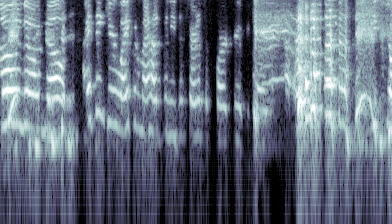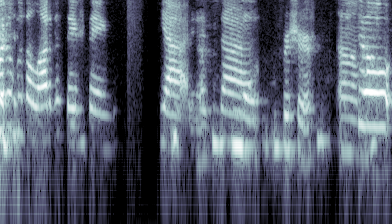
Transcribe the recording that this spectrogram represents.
oh no, no. I think your wife and my husband need to start a support group because he struggles with a lot of the same things. Yeah, it's uh, for sure. Um, so,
